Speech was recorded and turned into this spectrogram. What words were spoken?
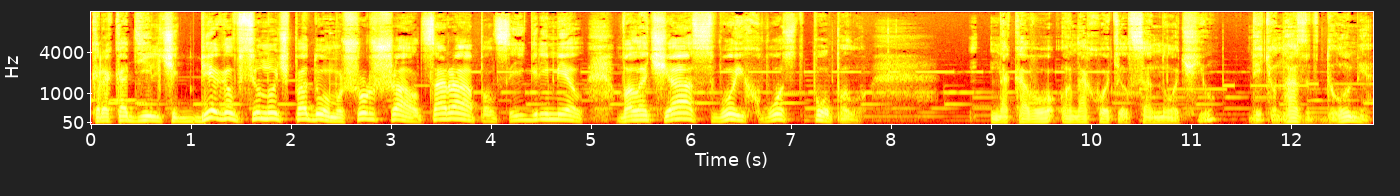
Крокодильчик бегал всю ночь по дому, шуршал, царапался и гремел, волоча свой хвост по полу. На кого он охотился ночью? Ведь у нас в доме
